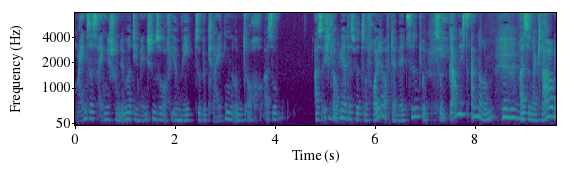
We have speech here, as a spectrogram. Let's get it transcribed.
meins ist eigentlich schon immer, die Menschen so auf ihrem Weg zu begleiten und auch, also, also ich glaube ja, dass wir zur Freude auf der Welt sind und zu gar nichts anderem. Also na klar,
